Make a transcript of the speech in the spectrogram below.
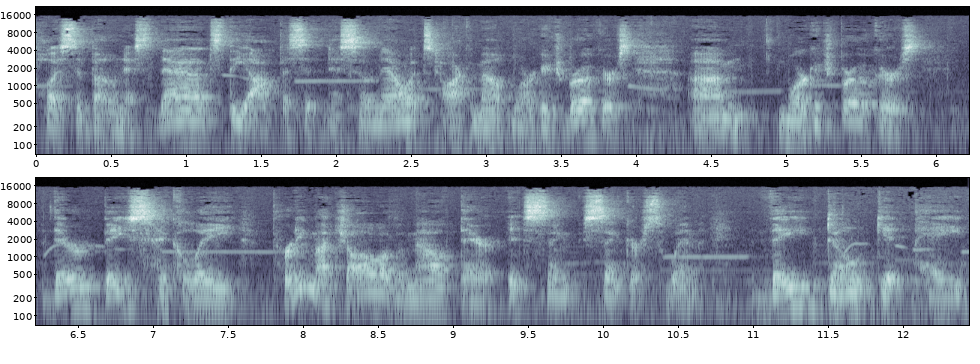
plus a bonus. That's the opposite. So now let's talk about mortgage brokers. Um, mortgage brokers, they're basically pretty much all of them out there. It's sink, sink or swim. They don't get paid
